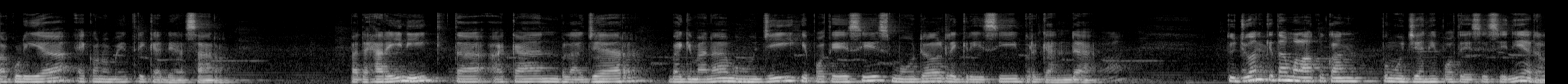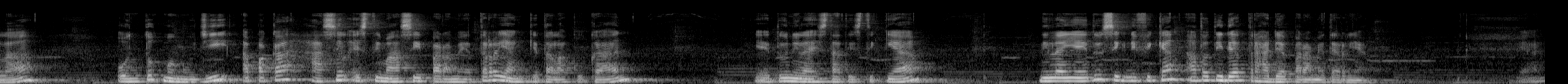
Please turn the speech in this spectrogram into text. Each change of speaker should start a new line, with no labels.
mata kuliah Ekonometrika Dasar. Pada hari ini kita akan belajar bagaimana menguji hipotesis model regresi berganda. Tujuan kita melakukan pengujian hipotesis ini adalah untuk menguji apakah hasil estimasi parameter yang kita lakukan yaitu nilai statistiknya nilainya itu signifikan atau tidak terhadap parameternya.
